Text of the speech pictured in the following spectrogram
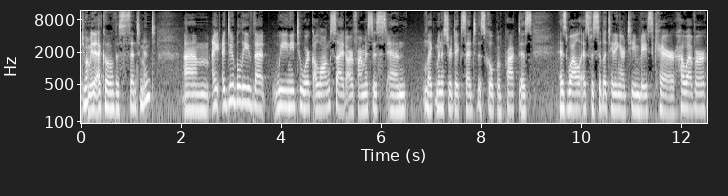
you want me to echo this sentiment? Um, I, I do believe that we need to work alongside our pharmacists and like Minister Dix said, to the scope of practice, as well as facilitating our team-based care. However,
